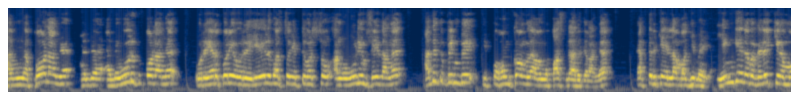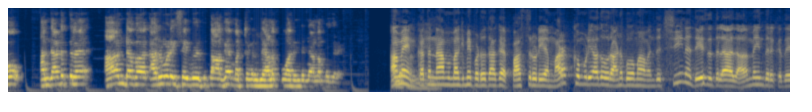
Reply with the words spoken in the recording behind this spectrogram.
அவங்க போனாங்க அந்த அந்த ஊருக்கு போனாங்க. ஒரு ஏறக்குறைய ஒரு ஏழு வருஷம் எட்டு வருஷம் அங்க ஊழியம் செய்தாங்க. அதுக்கு பின்பு இப்போ ஹாங்காங்ல அவங்க பாஸ்டரா இருக்கிறாங்க. கர்த்தருக்கே எல்லாம் மகிமை. எங்கே நம்ம விதைக்கிறோமோ அந்த இடத்துல ஆண்டவர் அறுவடை செய்வதற்காக மற்றவர்களை அனுப்புவார் என்று நான் நம்புகிறேன். ஆமேன். கத்த நாம மகிமைப்படுவதாக பாஸ்டருடைய மறக்க முடியாத ஒரு அனுபவமா வந்து சீன தேசத்துல அது அமைந்திருக்குது.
